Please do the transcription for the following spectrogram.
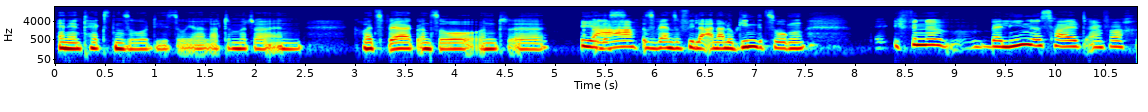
in den Texten, so die so, ja, Lattemütter in Kreuzberg und so und äh, Ja. alles, es werden so viele Analogien gezogen. ich finde, Berlin ist halt einfach,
